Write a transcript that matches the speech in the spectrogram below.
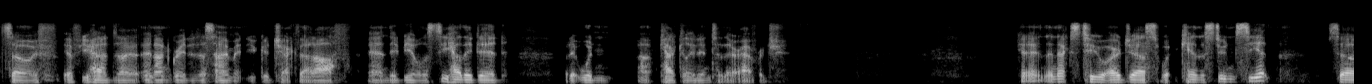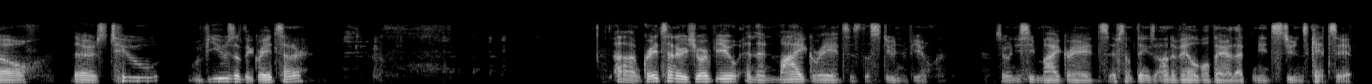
So if, if you had a, an ungraded assignment, you could check that off and they'd be able to see how they did, but it wouldn't uh, calculate into their average. Okay, the next two are just what can the student see it? So there's two views of the Grade Center. Um, grade Center is your view, and then My Grades is the student view. So when you see My Grades, if something's unavailable there, that means students can't see it.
